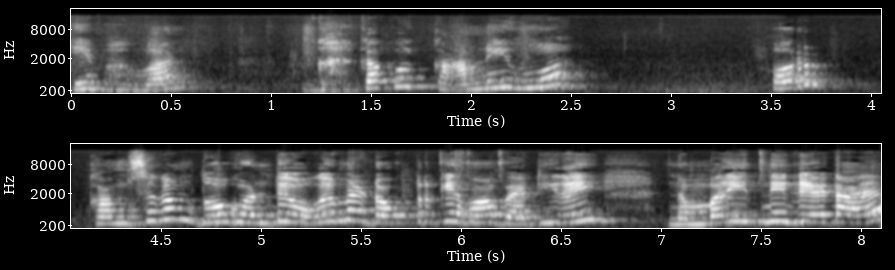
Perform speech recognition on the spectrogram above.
हे भगवान घर का कोई काम नहीं हुआ? और कम से कम दो घंटे हो गए, मैं डॉक्टर के वहाँ बैठी रही, नंबर ही इतनी लेट आया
